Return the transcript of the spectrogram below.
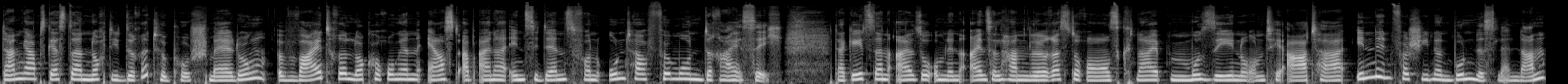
Dann gab es gestern noch die dritte Push-Meldung. Weitere Lockerungen erst ab einer Inzidenz von unter 35. Da geht es dann also um den Einzelhandel, Restaurants, Kneipen, Museen und Theater in den verschiedenen Bundesländern.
